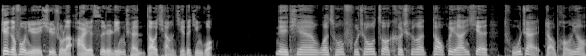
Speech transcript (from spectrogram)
这个妇女叙述了二月四日凌晨遭抢劫的经过。那天我从福州坐客车到惠安县涂寨找朋友，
